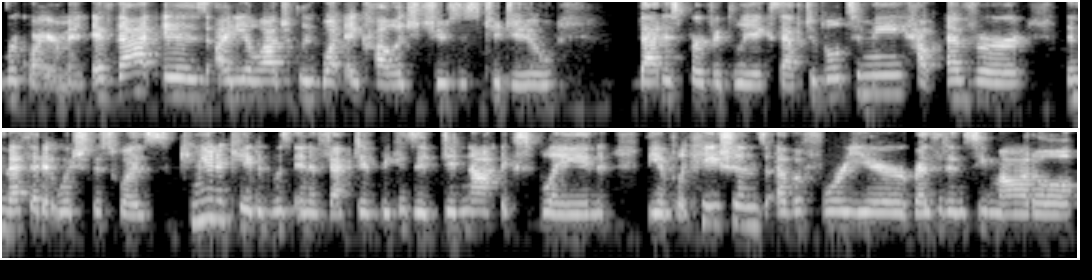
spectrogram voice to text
requirement. If that is ideologically what a college chooses to do, that is perfectly acceptable to me. However, the method at which this was communicated was ineffective because it did not explain the implications of a four year residency model.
